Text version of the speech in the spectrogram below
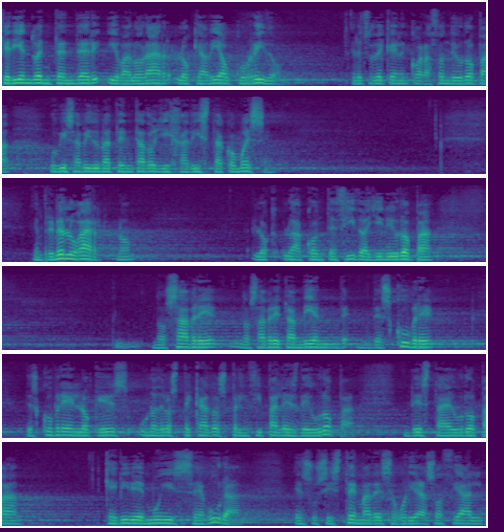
Queriendo entender y valorar lo que había ocurrido. El hecho de que en el corazón de Europa hubiese habido un atentado yihadista como ese. En primer lugar, ¿no? lo, lo acontecido allí en Europa nos abre, nos abre también, descubre, descubre lo que es uno de los pecados principales de Europa, de esta Europa que vive muy segura en su sistema de seguridad social,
